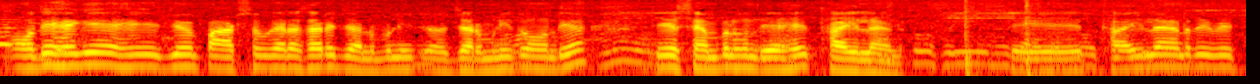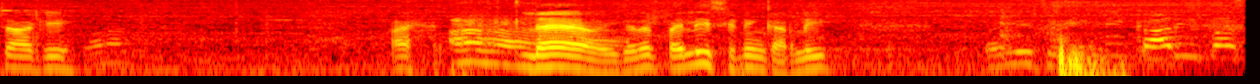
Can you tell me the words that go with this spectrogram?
ਆਉਂਦੇ ਹੈਗੇ ਇਹ ਜਿਵੇਂ ਪਾਰਟਸ ਵਗੈਰਾ ਸਾਰੇ ਜਰਮਨੀ ਜਰਮਨੀ ਤੋਂ ਆਉਂਦੇ ਆ ਤੇ ਅਸੈਂਬਲ ਹੁੰਦੇ ਆ ਇਹ ਥਾਈਲੈਂਡ ਤੇ ਥਾਈਲੈਂਡ ਦੇ ਵਿੱਚ ਆ ਕੇ ਲੈ ਆਏ ਕਹਿੰਦੇ ਪਹਿਲੀ ਸਿਟਿੰਗ ਕਰ ਲਈ। ਪਹਿਲੀ ਤੇ ਕਾਲੀ ਬਸ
